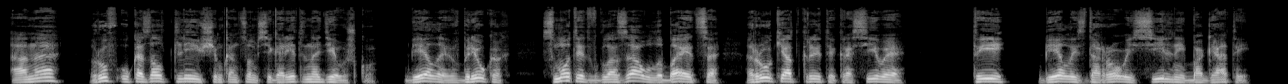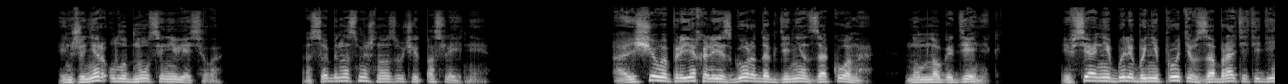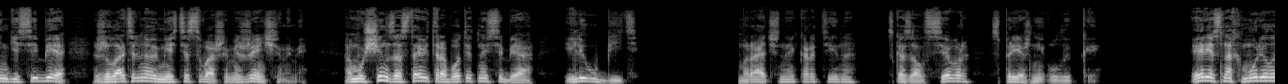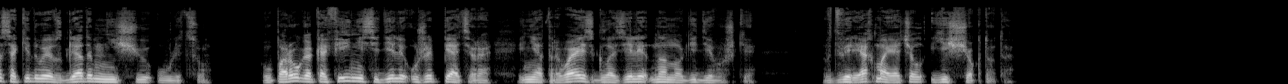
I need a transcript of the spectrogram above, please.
Она, Руф указал тлеющим концом сигареты на девушку, белая, в брюках, смотрит в глаза, улыбается, руки открыты, красивая. Ты, белый, здоровый, сильный, богатый. Инженер улыбнулся невесело. Особенно смешно звучит последнее. А еще вы приехали из города, где нет закона, но много денег. И все они были бы не против забрать эти деньги себе, желательно вместе с вашими женщинами, а мужчин заставить работать на себя или убить. Мрачная картина, — сказал Север с прежней улыбкой. Эрис нахмурилась, окидывая взглядом нищую улицу. У порога кофейни сидели уже пятеро и, не отрываясь, глазели на ноги девушки. В дверях маячил еще кто-то.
